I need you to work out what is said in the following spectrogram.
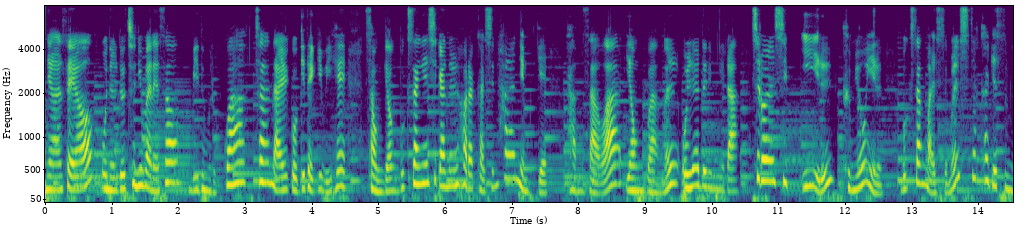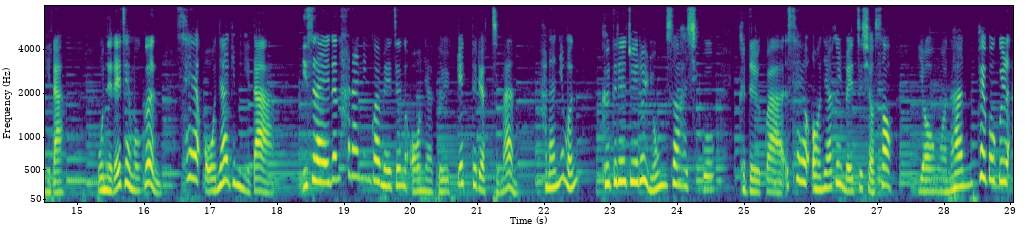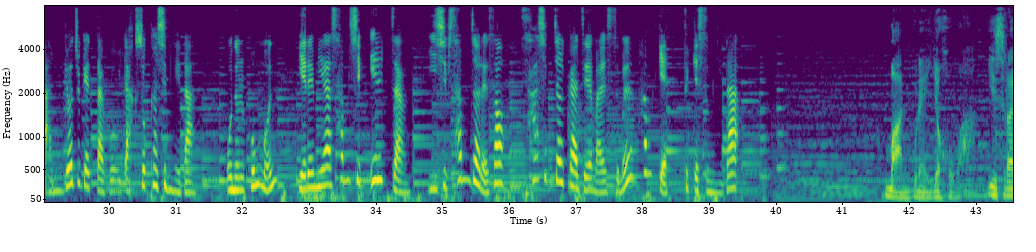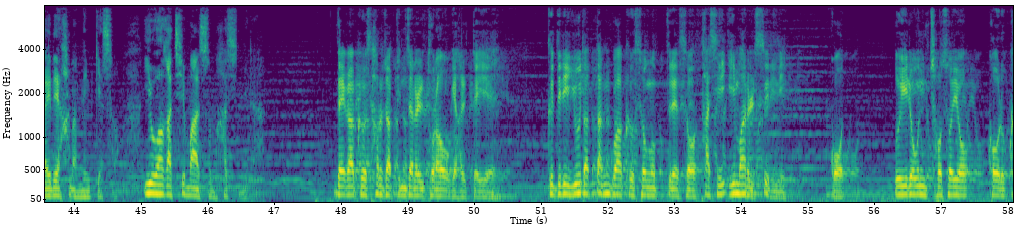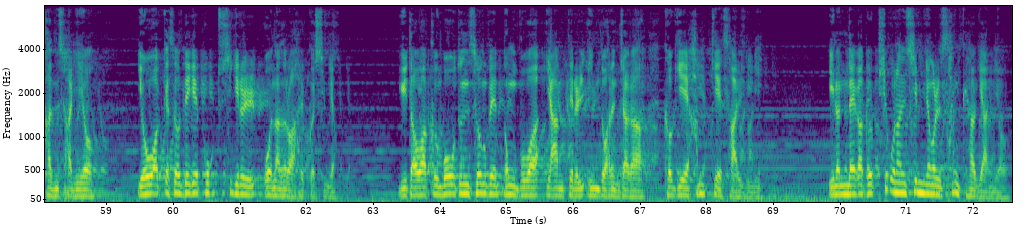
안녕하세요. 오늘도 주님 안에서 믿음으로 꽉 찬 알곡이 되기 위해 성경 묵상의 시간을 허락하신 하나님께 감사와 영광을 올려드립니다. 7월 12일 금요일 묵상 말씀을 시작하겠습니다. 오늘의 제목은 새 언약입니다. 이스라엘은 하나님과 맺은 언약을 깨뜨렸지만 하나님은 그들의 죄를 용서하시고 그들과 새 언약을 맺으셔서 영원한 회복을 안겨주겠다고 약속하십니다. 오늘 본문 예레미야 31장 23절에서 40절까지의 말씀을 함께 듣겠습니다. 만군의 여호와 이스라엘의 하나님께서 이와 같이 말씀하시니라 내가 그 사로잡힌 자를 돌아오게 할 때에 그들이 유다 땅과 그 성읍들에서 다시 이 말을 쓰리니 곧 의로운 처소요 거룩한 산이여 여호와께서 내게 복 주시기를 원하노라 할 것이며 유다와 그 모든 성읍의 농부와 양떼를 인도하는 자가 거기에 함께 살리니 이는 내가 그 피곤한 심령을 상쾌하게 하며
